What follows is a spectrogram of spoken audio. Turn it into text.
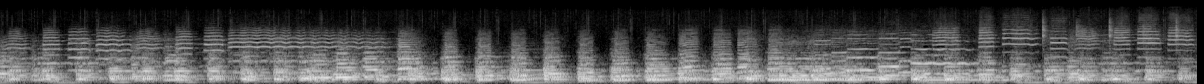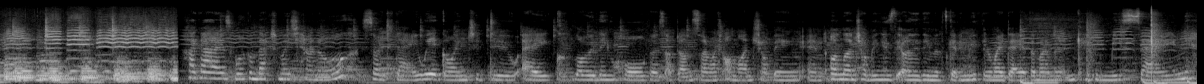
Thank you. So today we are going to do a clothing haul because I've done so much online shopping and online shopping is the only thing that's getting me through my day at the moment and keeping me sane.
